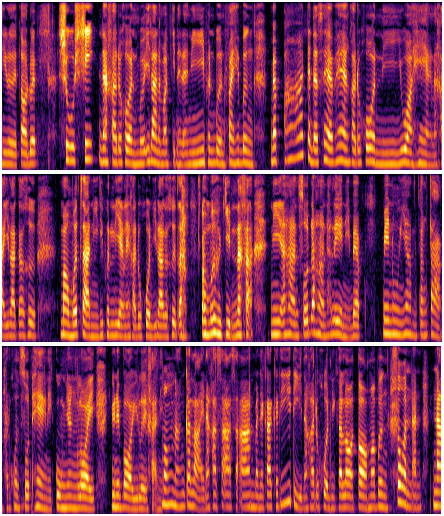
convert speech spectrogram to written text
นี่เลยต่อด้วยชูชินะคะ ทุกคนเมื่ออีรานมากินในอันนี้เพิ่นเบิร์นไฟให้เบิงแบบป้าเป็นแต่แซ่บแพงค่ะทุกคนนี่ยั่วแห้งนะคะอีลาก็คือ เมาเมื่อจานนี้ที่เพิ่นเลี้ยงเลยค่ะทุกคนอีลาก็คือจะเอามือกินนะคะ นี่อาหารสดอาหารทะเลนี่แบบเมนูยำต่างๆ ค่ะทุกคนสดแห้งนี่กุ้งยังลอยอยู่ในบ่ออยู่เลยค่ะนี่มองหนังก็หลายนะคะสะอาดสะอ้านบรรยากาศก็ดีดีๆนะคะ ทุกคนนี่ก็รอต่อมาเบิ่งส่วนอันน้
